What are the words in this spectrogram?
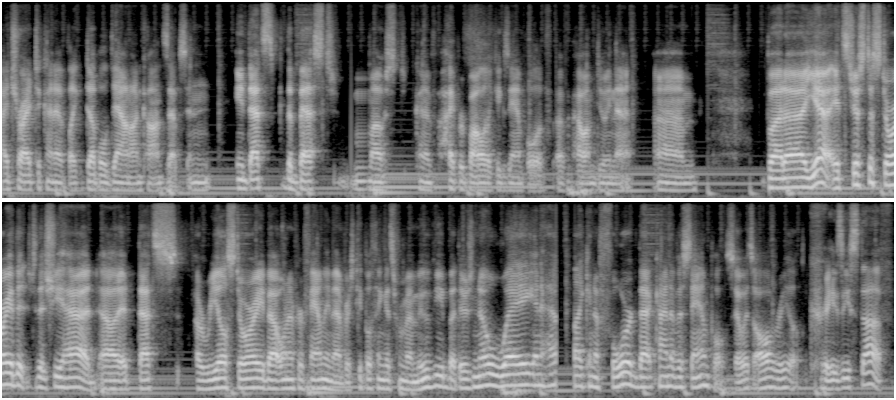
I tried to kind of like double down on concepts, and it, that's the best, most kind of hyperbolic example of, of how I'm doing that. Um, but uh, yeah, it's just a story that that she had. Uh, it, that's a real story about one of her family members. People think it's from a movie, but there's no way in hell I can afford that kind of a sample. So it's all real. Crazy stuff.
